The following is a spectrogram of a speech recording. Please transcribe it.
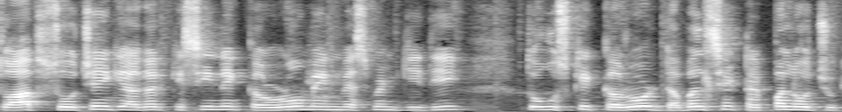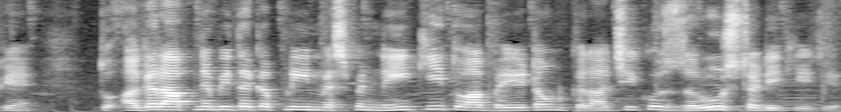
तो आप सोचें कि अगर किसी ने करोड़ों में इन्वेस्टमेंट की थी तो उसके करोड़ डबल से ट्रिपल हो चुके हैं। तो अगर आपने अभी तक अपनी इन्वेस्टमेंट नहीं की तो आप भैया टाउन कराची को ज़रूर स्टडी कीजिए।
